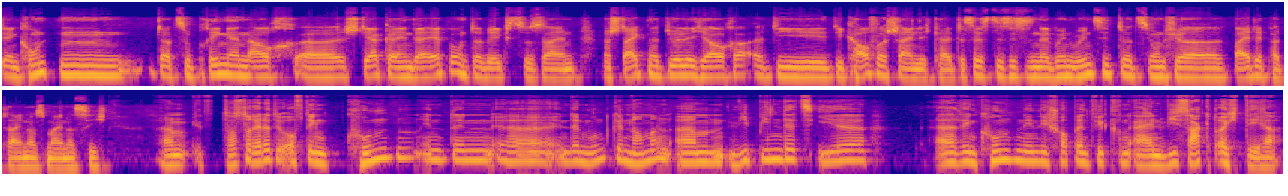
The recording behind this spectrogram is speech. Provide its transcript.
den Kunden dazu bringen, auch äh, stärker in der App unterwegs zu sein, dann steigt natürlich auch äh, die, die Kaufwahrscheinlichkeit. Das heißt, das ist eine Win-Win-Situation für beide Parteien aus meiner Sicht. Ähm, jetzt hast du relativ oft den Kunden in den, äh, in den Mund genommen. Ähm, wie bindet ihr äh, den Kunden in die Shop-Entwicklung ein? Wie sagt euch der,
